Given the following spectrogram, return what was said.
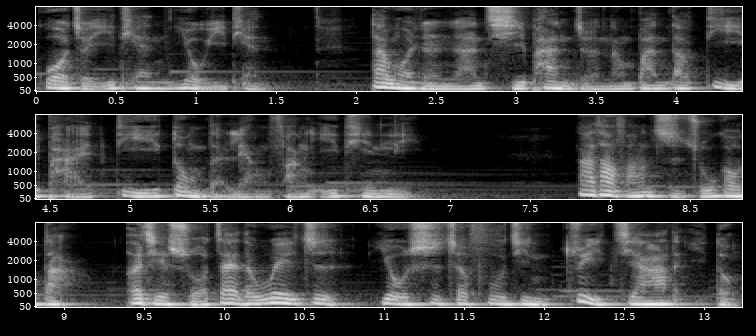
过着一天又一天，但我仍然期盼着能搬到第一排第一栋的两房一厅里。那套房子足够大，而且所在的位置又是这附近最佳的一栋，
